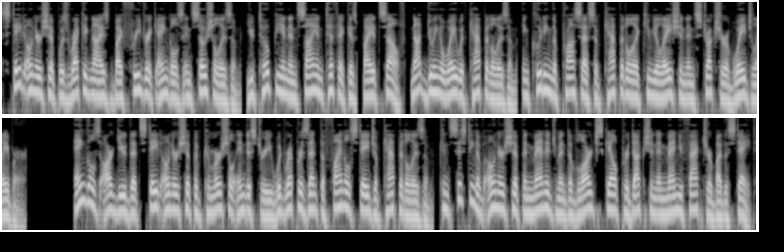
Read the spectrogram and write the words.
State ownership was recognized by Friedrich Engels in Socialism, Utopian and Scientific as, by itself, not doing away with capitalism, including the process of capital accumulation and structure of wage labor. Engels argued that state ownership of commercial industry would represent the final stage of capitalism, consisting of ownership and management of large-scale production and manufacture by the state.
